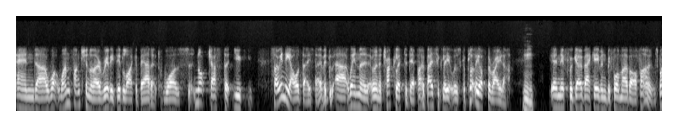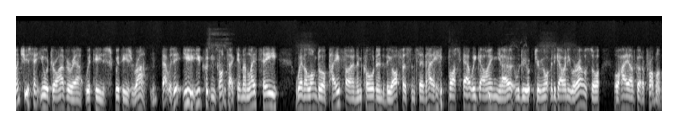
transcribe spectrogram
and uh, what one function that I really did like about it was not just that you. So in the old days, David, uh, when the, when a truck left a depot, basically it was completely off the radar. Mm. And if we go back even before mobile phones, once you sent your driver out with his with his run, that was it. You you couldn't contact him unless he went along to a payphone and called into the office and said, "Hey, boss, how are we going? You know, do you, do you want me to go anywhere else?" Or or Hey, I've got a problem.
